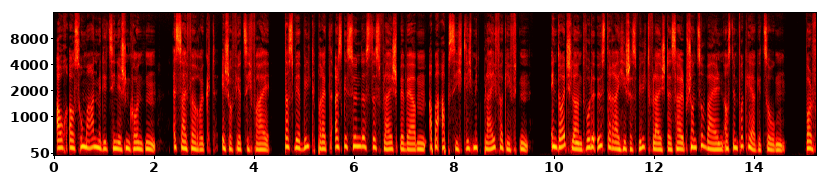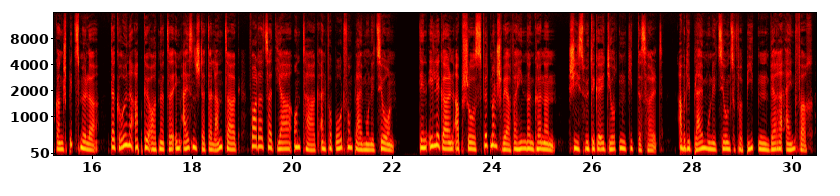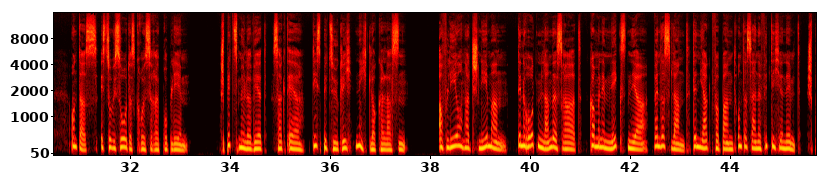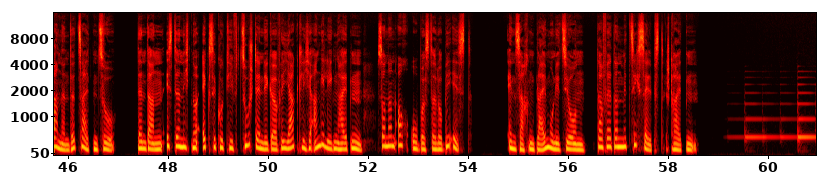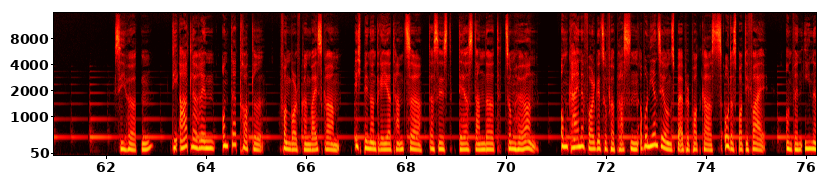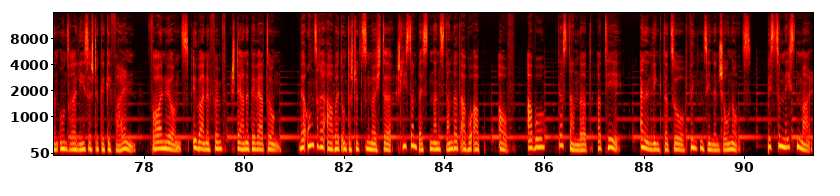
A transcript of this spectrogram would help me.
Auch aus humanmedizinischen Gründen. Es sei verrückt, echauffiert sich frei, dass wir Wildbrett als gesündestes Fleisch bewerben, aber absichtlich mit Blei vergiften. In Deutschland wurde österreichisches Wildfleisch deshalb schon zuweilen aus dem Verkehr gezogen. Wolfgang Spitzmüller, der grüne Abgeordnete im Eisenstädter Landtag, fordert seit Jahr und Tag ein Verbot von Bleimunition. Den illegalen Abschuss wird man schwer verhindern können. Schießwütige Idioten gibt es halt. Aber die Bleimunition zu verbieten wäre einfach. Und das ist sowieso das größere Problem. Spitzmüller wird, sagt er, diesbezüglich nicht locker lassen. Auf Leonhard Schneemann, den Roten Landesrat, kommen im nächsten Jahr, wenn das Land den Jagdverband unter seine Fittiche nimmt, spannende Zeiten zu. Denn dann ist er nicht nur exekutiv Zuständiger für jagdliche Angelegenheiten, sondern auch oberster Lobbyist. In Sachen Bleimunition darf er dann mit sich selbst streiten. Sie hörten Die Adlerin und der Trottel von Wolfgang Weißgram. Ich bin Andrea Tanzer, das ist der Standard zum Hören. Um keine Folge zu verpassen, abonnieren Sie uns bei Apple Podcasts oder Spotify. Und wenn Ihnen unsere Lesestücke gefallen, freuen wir uns über eine 5-Sterne-Bewertung. Wer unsere Arbeit unterstützen möchte, schließt am besten ein Standard-Abo ab auf Abo der Standard.at. Einen Link dazu finden Sie in den Show Notes. Bis zum nächsten Mal.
